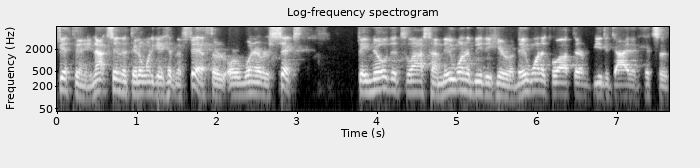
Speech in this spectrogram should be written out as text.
fifth inning. Not saying that they don't want to get hit in the fifth or, or whenever sixth. They know that's the last time. They want to be the hero. They want to go out there and be the guy that hits a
